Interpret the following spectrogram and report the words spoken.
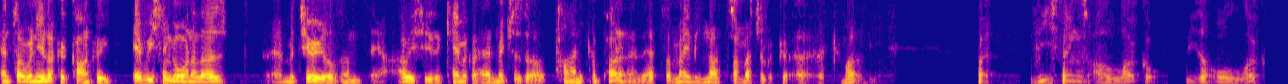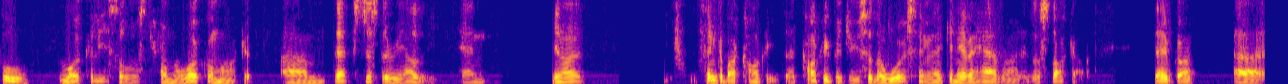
And so when you look at concrete, every single one of those uh, materials, and obviously the chemical admixtures are a tiny component of that, so maybe not so much of a, a commodity. But these things are local. These are all local, locally sourced from the local market. Um, that's just the reality. And you know, think about concrete. A concrete producer, the worst thing they can ever have, right, is a stockout. They've got uh,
